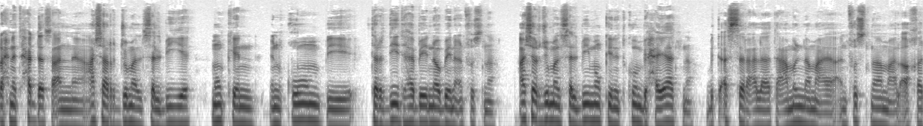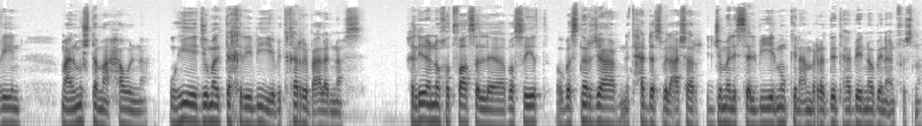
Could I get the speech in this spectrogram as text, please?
رح نتحدث عن عشر جمل سلبية ممكن نقوم بترديدها بيننا وبين أنفسنا. عشر جمل سلبية ممكن تكون بحياتنا بتأثر على تعاملنا مع أنفسنا مع الآخرين مع المجتمع حولنا وهي جمل تخريبية بتخرب على النفس. خلينا ناخذ فاصل بسيط وبس نرجع نتحدث بالعشر الجمل السلبية اللي ممكن عم نرددها بيننا وبين أنفسنا.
